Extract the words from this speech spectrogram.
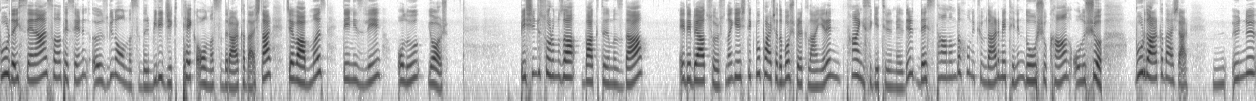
Burada istenen sanat eserinin özgün olmasıdır. Biricik, tek olmasıdır arkadaşlar. Cevabımız Denizli oluyor. Beşinci sorumuza baktığımızda edebiyat sorusuna geçtik. Bu parçada boş bırakılan yere hangisi getirilmelidir? Destanında Hun hükümdarı Mete'nin doğuşu, Kaan oluşu. Burada arkadaşlar ünlü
